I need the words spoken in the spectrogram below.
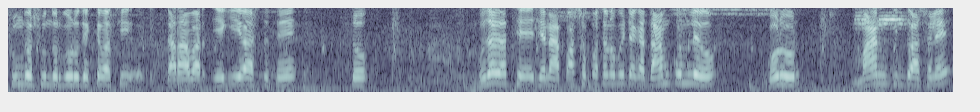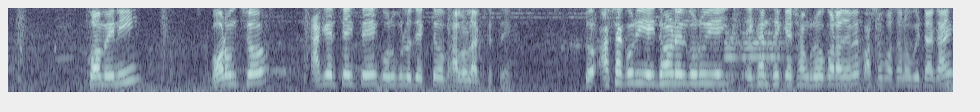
সুন্দর সুন্দর গরু দেখতে পাচ্ছি। তারা আবার এগিয়ে আসতেছে। তো বোঝা যাচ্ছে যে না, পাঁচশো পঁচানব্বই টাকা দাম কমলেও গরুর মান কিন্তু আসলে কমেনি, বরঞ্চ আগের চাইতে গরুগুলো দেখতেও ভালো লাগতেছে। তো আশা করি এই ধরনের গরু এই এখান থেকে সংগ্রহ করা যাবে পাঁচশো পঁচানব্বই টাকায়।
